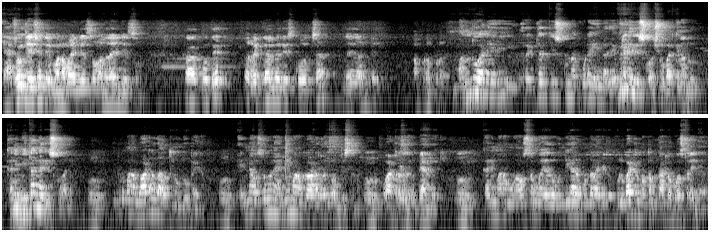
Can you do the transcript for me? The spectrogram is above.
క్యాజువల్ చేసేది మనం ఏం చేస్తాం ఏం చేస్తాం. కాకపోతే రెగ్యులర్గా తీసుకోవచ్చా? లేదంటే అప్పుడప్పుడు. మందు అనేది రెగ్యులర్ తీసుకున్నా కూడా ఏం కాదు. ఎవ్రీడే తీసుకోవచ్చు నువ్వు బతికిన రోజు. కానీ మితంగా తీసుకోవాలి. ఇప్పుడు మనం వాటర్ తాగుతున్నాం ఉమ్, ఎన్ని అవసరం ఉన్నాయి అన్నీ మనం వాటర్లోకి పంపిస్తున్నాం. వాటర్ బ్యాగ్లోకి కానీ మనం అవసరం ఏదో ఉంది కదా ముందర చెప్పి ఫుల్ బాటిల్ మొత్తం దాంట్లో పోస్తలేదు కదా.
